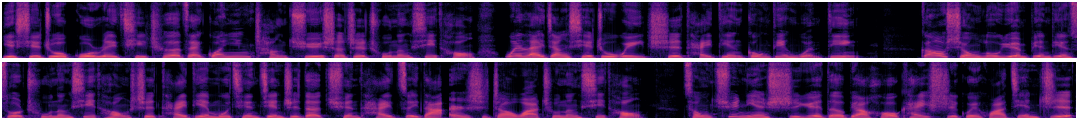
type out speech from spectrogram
也协助国瑞汽车在观音厂区设置储能系统，未来将协助维持台电供电稳定。高雄鹿园变电所储能系统是台电目前建置的全台最大二十兆瓦储能系统。从去年十月得标后开始规划建置，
